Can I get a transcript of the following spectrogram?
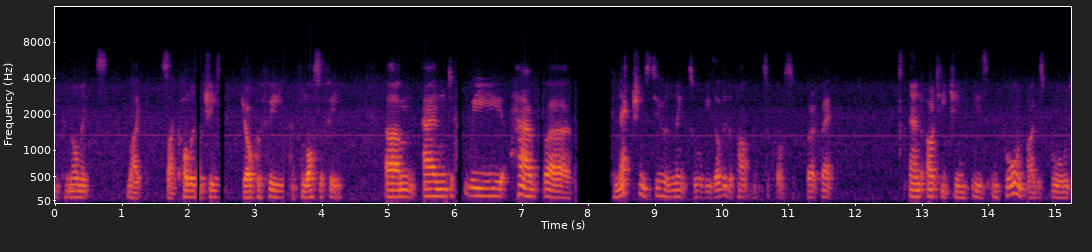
economics, like psychology, geography, and philosophy. Um, and we have uh, connections to and links to all these other departments across Birkbeck. And our teaching is informed by this broad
